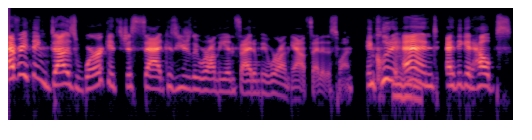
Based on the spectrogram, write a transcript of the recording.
everything does work. It's just sad because usually we're on the inside and we were on the outside of this one. Including Mhm. and I think it helps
